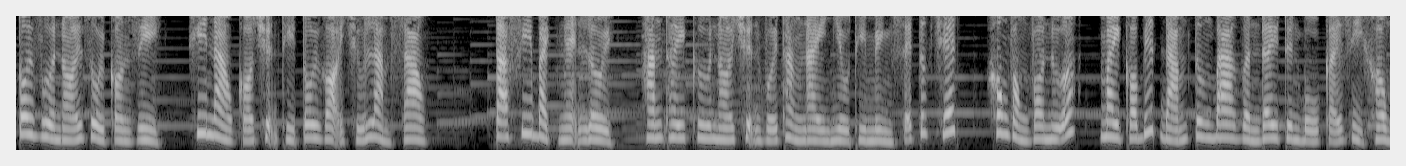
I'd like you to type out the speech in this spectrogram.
Tôi vừa nói rồi còn gì, khi nào có chuyện thì tôi gọi chứ làm sao? Tạ Phi Bạch nghẹn lời, hắn thấy cứ nói chuyện với thằng này nhiều thì mình sẽ tức chết, không vòng vo nữa, mày có biết đám tương ba gần đây tuyên bố cái gì không?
